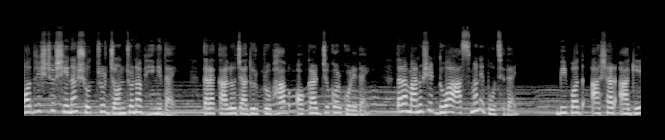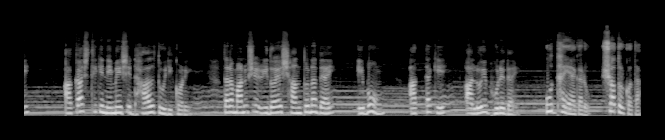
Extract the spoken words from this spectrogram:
অদৃশ্য সেনা শত্রুর যন্ত্রণা ভেঙে দেয়। তারা কালো জাদুর প্রভাব অকার্যকর করে দেয়। তারা মানুষের দোয়া আসমানে পৌঁছে দেয়। বিপদ আসার আগে আকাশ থেকে নেমে এসে ঢাল তৈরি করে। তারা মানুষের হৃদয়ে সান্ত্বনা দেয় এবং আত্মাকে আলোয় ভরে দেয়। অধ্যায় এগারো, সতর্কতা।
